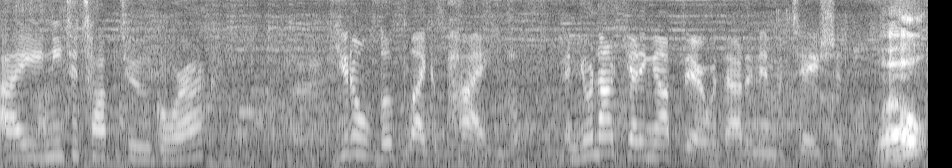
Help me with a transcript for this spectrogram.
I need to talk to Gorak. You don't look like a pipe. And you're not getting up there without an invitation. Well,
